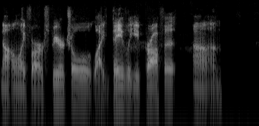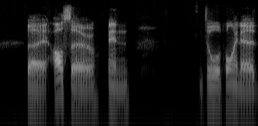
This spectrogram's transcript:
not only for our spiritual, like daily profit, um, but also in dual pointed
